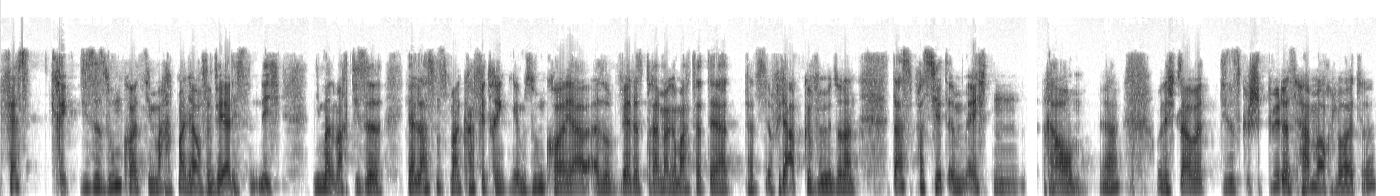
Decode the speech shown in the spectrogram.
festkriegt. Diese Zoom-Calls, die macht man ja auch, wenn wir ehrlich sind, nicht. Niemand macht diese, ja, lass uns mal einen Kaffee trinken im Zoom-Call. Ja, also wer das dreimal gemacht hat, der hat, hat sich auch wieder abgewöhnt, sondern das passiert im echten Raum. Ja, und ich glaube, dieses Gespür, das haben auch Leute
